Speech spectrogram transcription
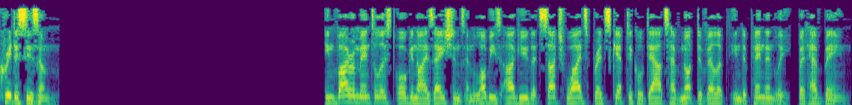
Criticism Environmentalist organizations and lobbies argue that such widespread skeptical doubts have not developed independently, but have been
